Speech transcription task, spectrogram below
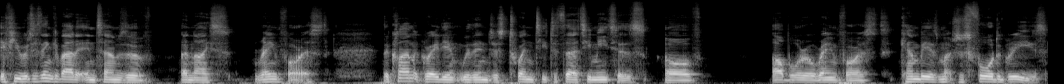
if you were to think about it in terms of a nice rainforest, the climate gradient within just 20 to 30 meters of arboreal rainforest can be as much as 4 degrees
